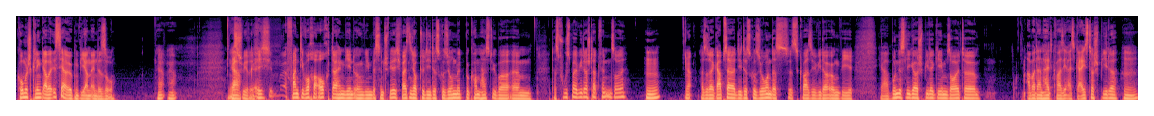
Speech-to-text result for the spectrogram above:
komisch klingt, aber ist ja irgendwie am Ende so. Ja, ja. Ist schwierig. Ich fand die Woche auch dahingehend irgendwie ein bisschen schwierig. Ich weiß nicht, ob du die Diskussion mitbekommen hast über, ähm, dass Fußball wieder stattfinden soll. Hm. Also da gab es ja die Diskussion, dass es quasi wieder irgendwie ja Bundesligaspiele geben sollte, aber dann halt quasi als Geisterspiele Hm.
